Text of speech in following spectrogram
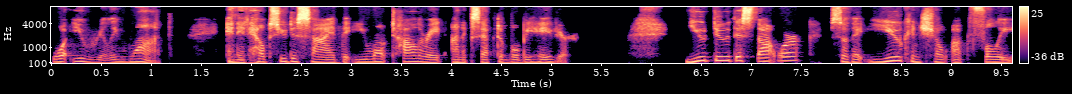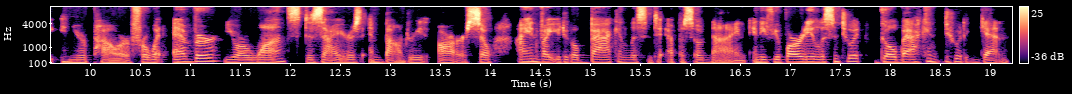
what you really want and it helps you decide that you won't tolerate unacceptable behavior. You do this thought work so that you can show up fully in your power for whatever your wants, desires, and boundaries are. So I invite you to go back and listen to episode nine. And if you've already listened to it, go back and do it again.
